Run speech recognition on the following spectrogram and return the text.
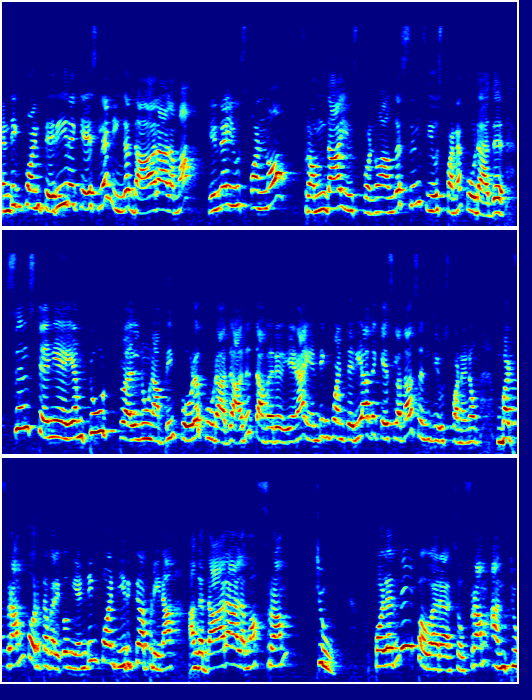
எண்டிங் பாயிண்ட் தெரியிற கேஸ்ல நீங்க தாராளமா என்ன யூஸ் பண்ணோம் ஃப்ரம் தான் யூஸ் பண்ணும் அங்கே சின்ஸ் யூஸ் பண்ணக்கூடாது. Since ten AM to twelve noon அப்படின்னு போடக்கூடாது. அது தவறு. ஏன்னா எண்டிங் பாயிண்ட் தெரியாத கேஸில் தான் சின்ஸ் யூஸ் பண்ணணும். பட் ஃப்ரம் பொறுத்த வரைக்கும் எண்டிங் பாயிண்ட் இருக்குது அப்படின்னா அங்கே தாராளமாக ஃப்ரம் டூ பொலந்து இப்போ வர. ஸோ ஃப்ரம் அண்ட் டூ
